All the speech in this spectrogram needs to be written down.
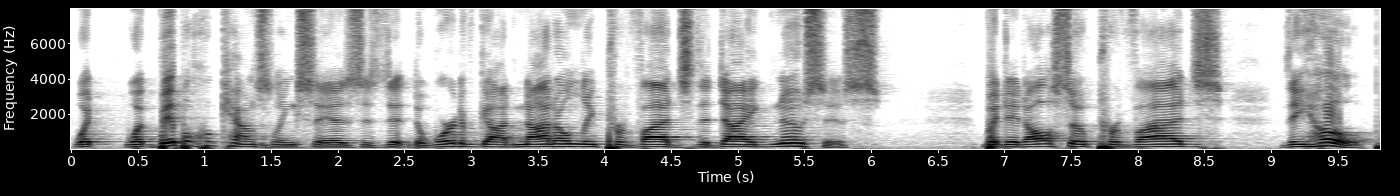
What what biblical counseling says is that the word of God not only provides the diagnosis, but it also provides the hope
